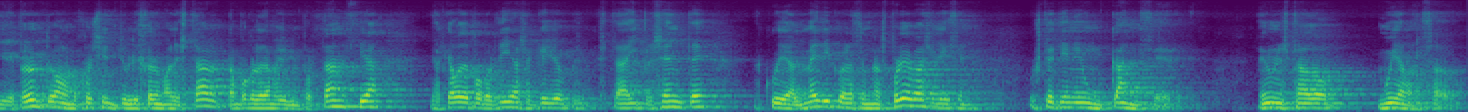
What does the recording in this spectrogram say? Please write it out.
y de pronto a lo mejor siente un ligero malestar, tampoco le da mayor importancia y al cabo de pocos días aquello está ahí presente, acude al médico, le hacen unas pruebas y le dicen, usted tiene un cáncer en un estado muy avanzado.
